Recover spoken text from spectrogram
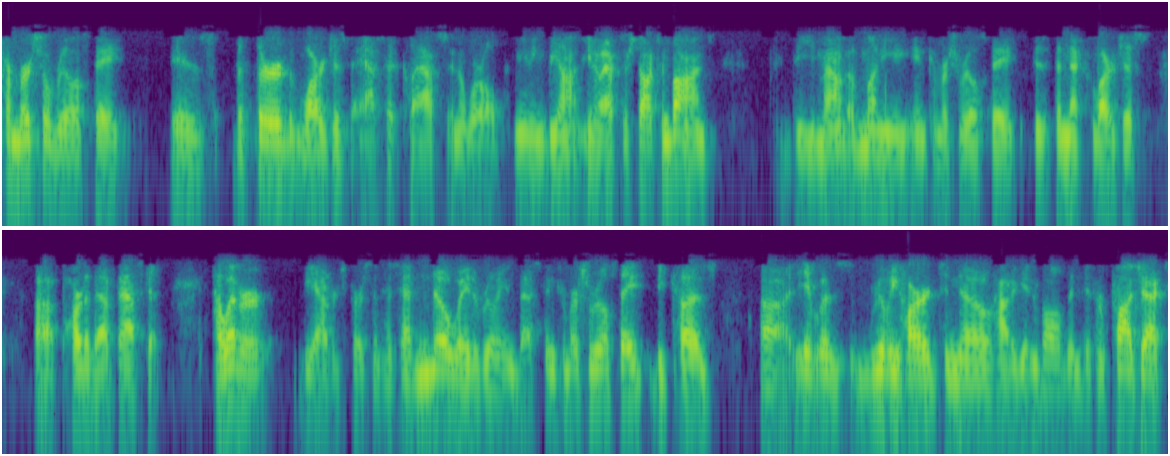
commercial real estate is the third largest asset class in the world, meaning beyond, you know, after stocks and bonds, the amount of money in commercial real estate is the next largest uh, part of that basket. However, the average person has had no way to really invest in commercial real estate because uh, it was really hard to know how to get involved in different projects.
